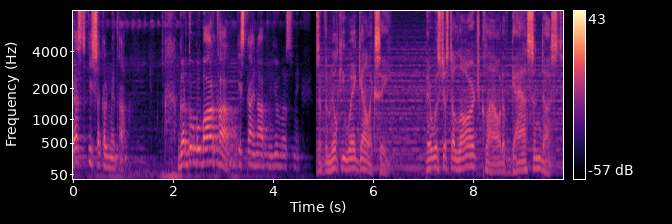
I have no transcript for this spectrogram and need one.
डस्ट की शक्ल में था गर्दो गुबार था इस कायनात में यूनिवर्स में of the Milky Way galaxy, there was just a large cloud of gas and dust.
